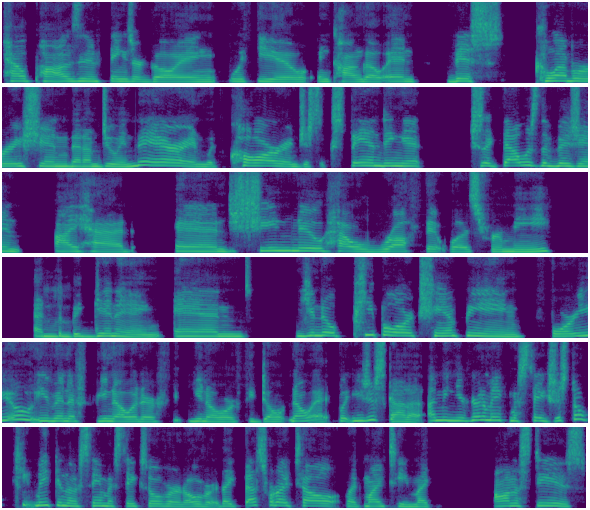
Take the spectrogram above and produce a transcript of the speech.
how positive things are going with you in Congo and this collaboration that I'm doing there and with CAR and just expanding it. She's like, that was the vision I had. And she knew how rough it was for me at the mm. beginning. And, you know, people are championing for you, even if you know it or if, you know, or if you don't know it. But you just gotta, I mean, you're gonna make mistakes. Just don't keep making those same mistakes over and over. Like that's what I tell like my team. Like honesty is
